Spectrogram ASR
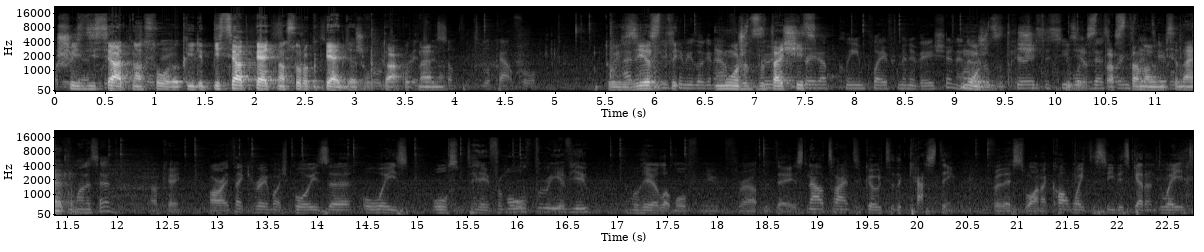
60 на 40 или 55 на 45 даже вот так вот, наверное. То есть Зест может затащить, может затащить Зест. Остановимся на этом. All right. Thank you very much, boys. Uh, always awesome to hear from all three of you, and we'll hear a lot more from you throughout the day. It's now time to go to the casting for this one. I can't wait to see this get underway. It's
